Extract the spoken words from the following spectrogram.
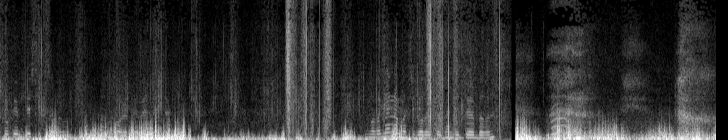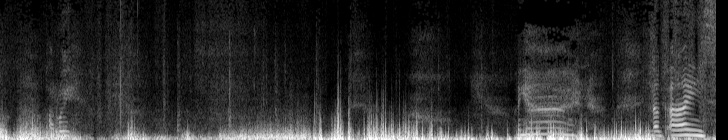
256 or or 700. Matagal naman siguro ito 112 ba ron? Nag-ice.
